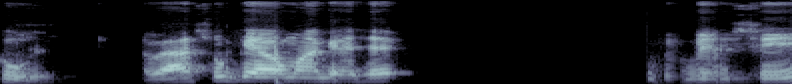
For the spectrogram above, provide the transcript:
tool હવે આ શું કહેવા માંગે છે? You will see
